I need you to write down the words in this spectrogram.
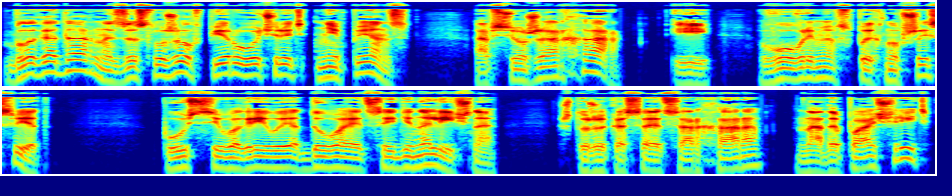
благодарность заслужил в первую очередь не Пенс, а все же Архар и вовремя вспыхнувший свет. Пусть Сивагривый отдувается единолично. Что же касается Архара, надо поощрить.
